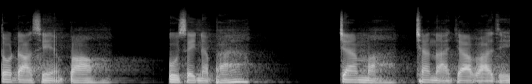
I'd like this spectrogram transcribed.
တောတာဆင်အပေါင်းကိုယ်စိတ်နှပါကျမ်းမာချမ်းသာကြပါစေ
